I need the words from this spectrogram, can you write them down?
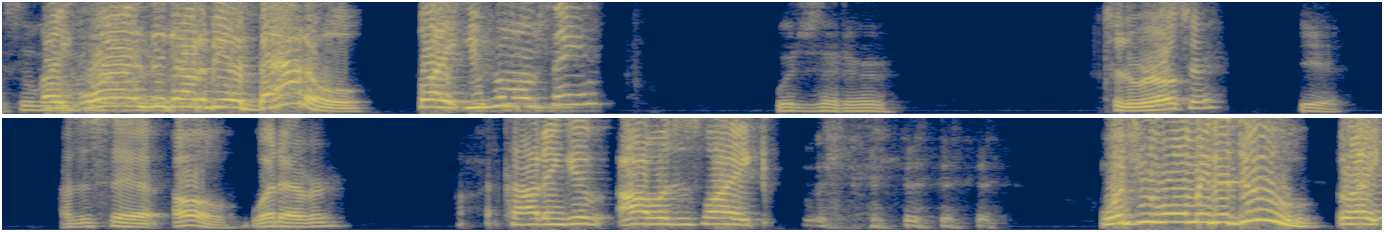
So Like, why has it got to be a battle? Like, you feel what I'm saying? What'd you say to her? To the realtor, Yeah. I just said, oh, whatever. I didn't give. I was just like, What you want me to do? Like,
